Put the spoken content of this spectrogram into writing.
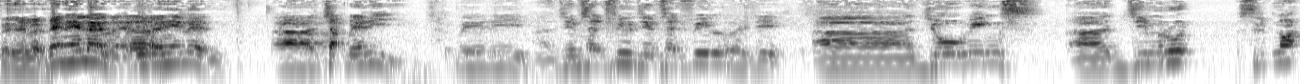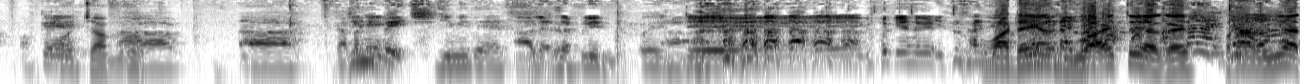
Van Halen. Van Halen, Van Eddie Van Halen. Ah, Chuck Berry, Very. ah, James Hetfield, James Oh, Hetfield, ini. ah, Joe Wings, ah, Jim Root, Slipknot, Oke. Oh, Jamrut. ah, ah, Siapa Jimmy? Page, Jimmy Page. ah, Led Zeppelin. Wih, Ah, Oke, oke. itu saja. Wah ada yang dua itu ya guys. Pernah lihat?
